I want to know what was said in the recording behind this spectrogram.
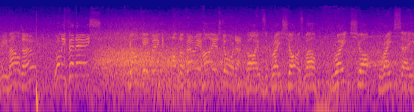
Grimaldo. Will he finish? Goalkeeping of the very highest order. Oh, it was a great shot as well. Great shot, great save.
